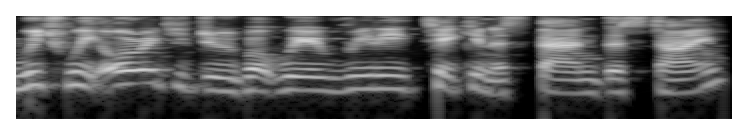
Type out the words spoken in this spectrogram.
which we already do, but we're really taking a stand this time.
